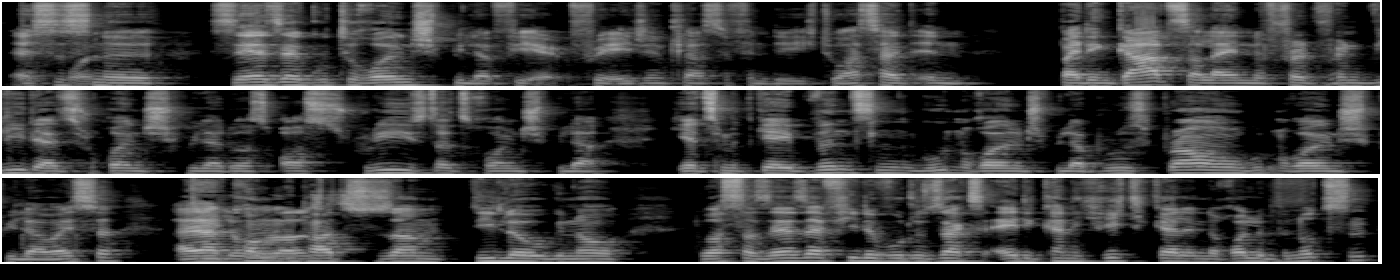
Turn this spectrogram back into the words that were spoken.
es ist eine sehr, sehr gute Rollenspieler Free Agent Klasse, finde ich. Du hast halt in bei den Guards alleine Fred Van Vliet als Rollenspieler, du hast Ost Reeves als Rollenspieler, jetzt mit Gabe Vincent einen guten Rollenspieler, Bruce Brown einen guten Rollenspieler, weißt du? Also da kommen ein paar zusammen. D-Lo, genau. Du hast da sehr, sehr viele, wo du sagst, ey, die kann ich richtig geil in der Rolle benutzen.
